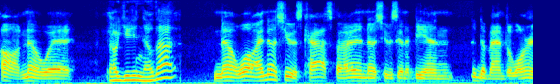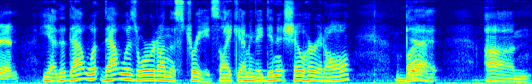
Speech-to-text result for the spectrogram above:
Oh no way. Oh, you didn't know that? No, well, I know she was cast, but I didn't know she was going to be in The Mandalorian. Yeah, that that wa- that was word on the streets. Like, I mean, they didn't show her at all, but um,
